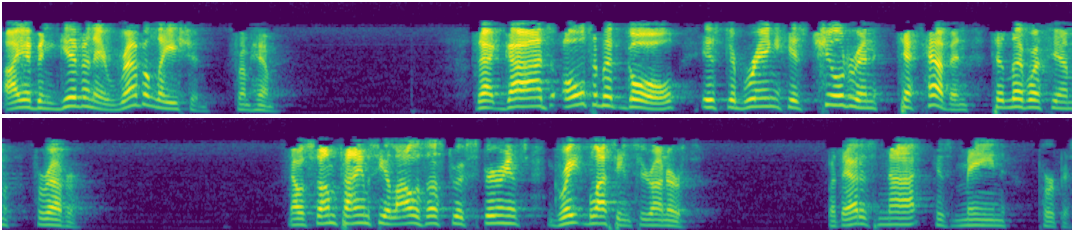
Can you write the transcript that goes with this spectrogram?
I have been given a revelation from Him that God's ultimate goal is to bring His children to heaven to live with Him forever. Now, sometimes He allows us to experience great blessings here on earth, but that is not His main purpose.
